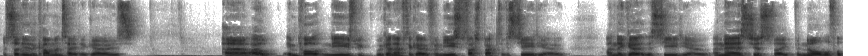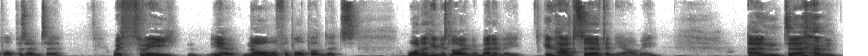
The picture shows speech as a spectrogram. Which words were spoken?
and suddenly the commentator goes, uh, "Oh, important news! We, going to have to go for a news flash back to the studio." And they go to the studio, and there's just like the normal football presenter with three, you know, normal football pundits, one of whom is Laurie McMenemy, who had served in the army, and um,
